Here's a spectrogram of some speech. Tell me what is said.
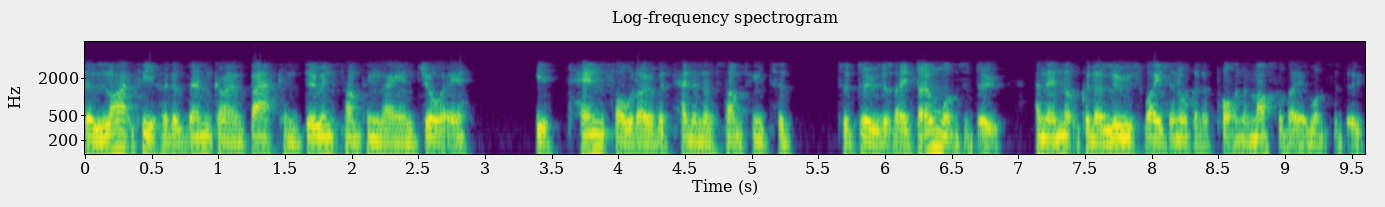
the likelihood of them going back and doing something they enjoy is tenfold over telling them something to, to do that they don't want to do. And they're not going to lose weight, they're not going to put on the muscle they want to do.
